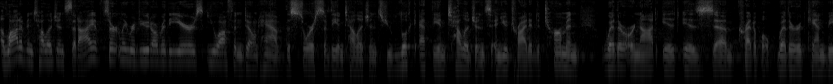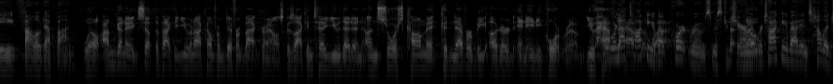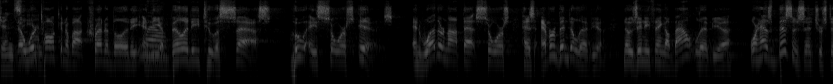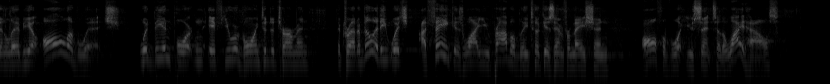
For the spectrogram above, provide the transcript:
a lot of intelligence that I have certainly reviewed over the years, you often don't have the source of the intelligence. You look at the intelligence and you try to determine whether or not it is um, credible, whether it can be followed up on. Well, I'm going to accept the fact that you and I come from different backgrounds because I can tell you that an unsourced comment could never be uttered in any courtroom. You have Well, we're to not have talking about right. courtrooms, Mr. No, Chairman. no. We're talking about intelligence. No, we're and- talking about credibility and the ability to assess who a source is and whether or not that source has ever been to Libya, knows anything about Libya, or has business interest in Libya, all of which would be important if you were going to determine the credibility, which I think is why you probably took his information off of what you sent to the White House.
